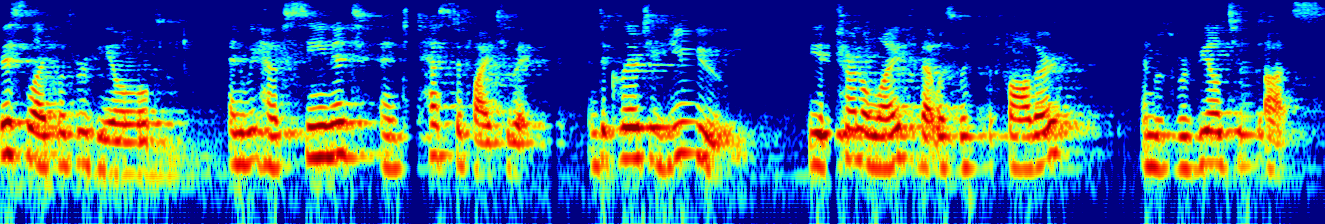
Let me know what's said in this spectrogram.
This life was revealed, and we have seen it and testified to it, and declare to you the eternal life that was with the Father and was revealed to us.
